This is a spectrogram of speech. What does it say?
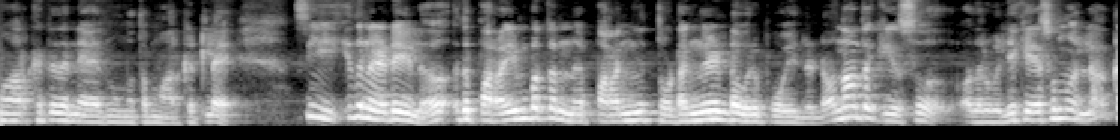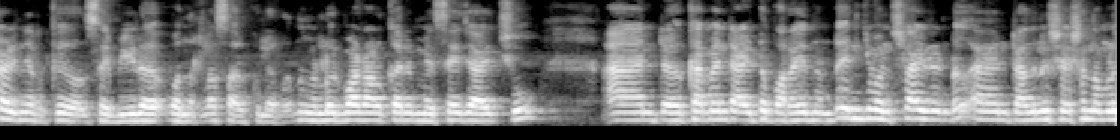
മാർക്കറ്റ് തന്നെയായിരുന്നു ഇന്നത്തെ മാർക്കറ്റിലെ സി ഇതിനിടയിൽ ഇത് പറയുമ്പോൾ തന്നെ പറഞ്ഞ് തുടങ്ങേണ്ട ഒരു പോയിന്റ് ഉണ്ട്. ഒന്നാമത്തെ കേസ് അതൊരു വലിയ കേസൊന്നുമല്ല കഴിഞ്ഞിടക്ക് സെബിയുടെ വന്നിട്ടുള്ള സർക്കുലർ നിങ്ങളുടെ ഒരുപാട് ആൾക്കാർ മെസ്സേജ് അയച്ചു ആൻഡ് കമന്റ് ആയിട്ട് പറയുന്നുണ്ട്. എനിക്ക് മനസ്സിലായിട്ടുണ്ട്. ആൻഡ് അതിനുശേഷം നമ്മൾ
